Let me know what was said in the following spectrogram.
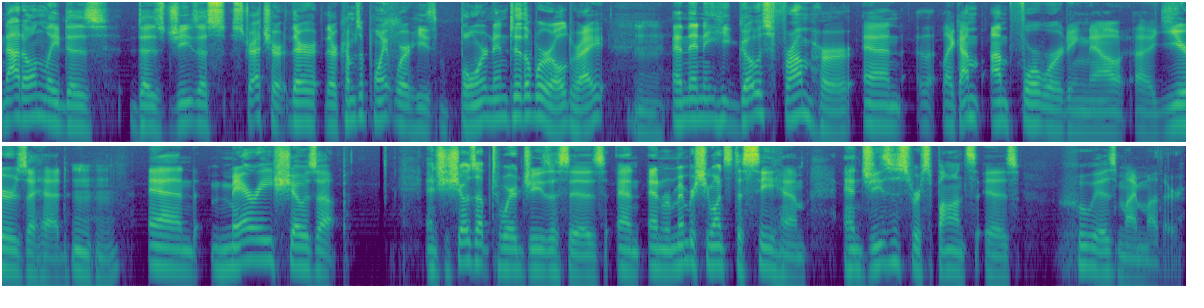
not only does does Jesus stretch her, there there comes a point where he's born into the world, right? And then he goes from her, and uh, like I'm I'm forwarding now uh, years ahead, and Mary shows up, and she shows up to where Jesus is, and and remember she wants to see him, and Jesus' response is, "Who is my mother?"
